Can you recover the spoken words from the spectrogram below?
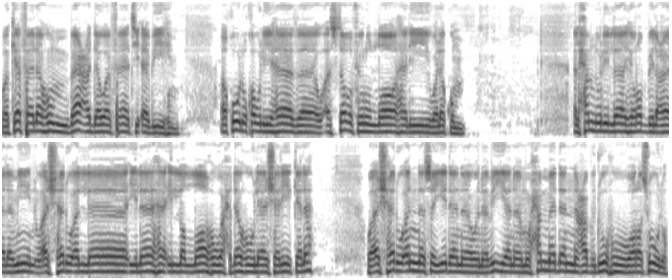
وكفلهم بعد وفاة أبيهم. أقول قولي هذا وأستغفر الله لي ولكم. الحمد لله رب العالمين وأشهد أن لا إله إلا الله وحده لا شريك له وأشهد أن سيدنا ونبينا محمدا عبده ورسوله.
